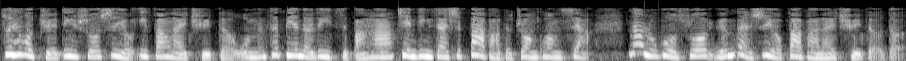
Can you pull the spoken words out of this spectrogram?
最后决定说是由一方来取得，我们这边的例子把它鉴定在是爸爸的状况下，那如果说原本是由爸爸来取得的，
